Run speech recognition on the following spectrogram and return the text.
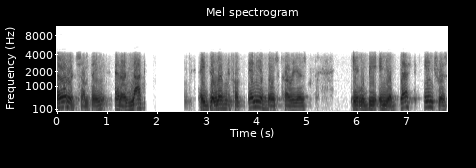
ordered something and are not a delivery from any of those couriers, it would be in your best interest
